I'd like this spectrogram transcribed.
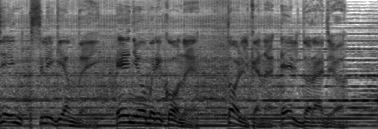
День с легендой. Энио Мариконе. Только на Эльдо Радио.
